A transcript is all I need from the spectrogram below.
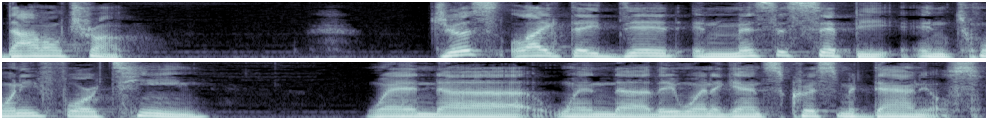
Donald Trump. Just like they did in Mississippi in 2014 when uh, when uh, they went against Chris McDaniels.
